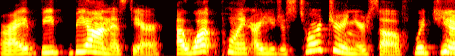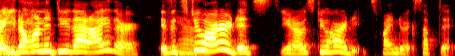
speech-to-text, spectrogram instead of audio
All right. Be be honest here. At what point are you just torturing yourself? Which you yeah. know you don't want to do that either. If it's yeah. too hard, it's you know, it's too hard. It's fine to accept it.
